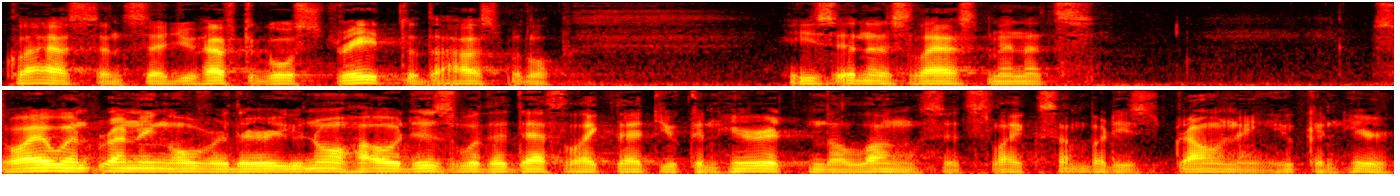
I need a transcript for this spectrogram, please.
class and said, "You have to go straight to the hospital. He's in his last minutes." So I went running over there. You know how it is with a death like that. You can hear it in the lungs. It's like somebody's drowning. You can hear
